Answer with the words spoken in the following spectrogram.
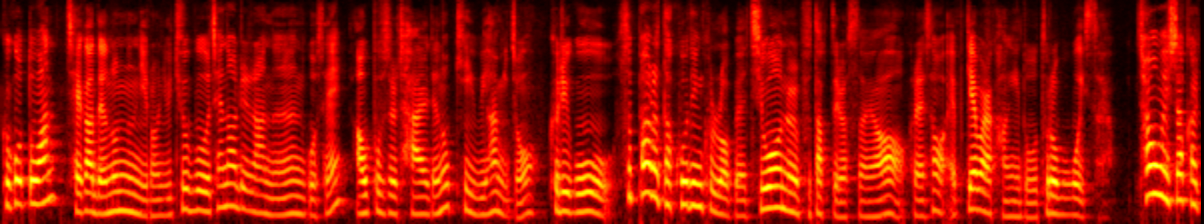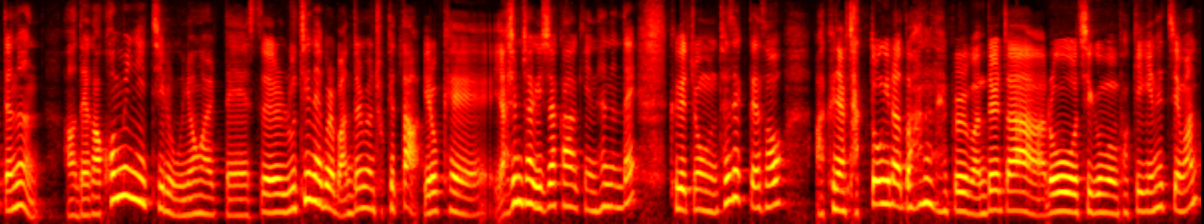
그것 또한 제가 내놓는 이런 유튜브 채널이라는 곳에 아웃풋을 잘 내놓기 위함이죠. 그리고 스파르타 코딩 클럽에 지원을 부탁드렸어요. 그래서 앱 개발 강의도 들어보고 있어요. 처음에 시작할 때는 아, 내가 커뮤니티를 운영할 때 쓸 루틴 앱을 만들면 좋겠다 이렇게 야심차게 시작하긴 했는데 그게 좀 퇴색돼서 아 그냥 작동이라도 하는 앱을 만들자로 지금은 바뀌긴 했지만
